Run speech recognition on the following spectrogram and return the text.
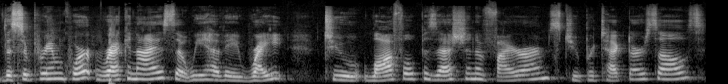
The Supreme Court recognized that we have a right to lawful possession of firearms to protect ourselves.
